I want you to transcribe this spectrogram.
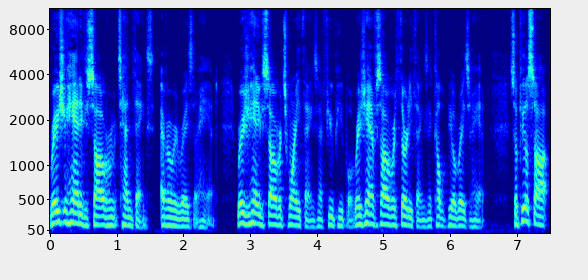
Raise your hand if you saw over 10 things. Everybody raise their hand. Raise your hand if you saw over 20 things and a few people. Raise your hand if you saw over 30 things and a couple people raise their hand. So people saw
